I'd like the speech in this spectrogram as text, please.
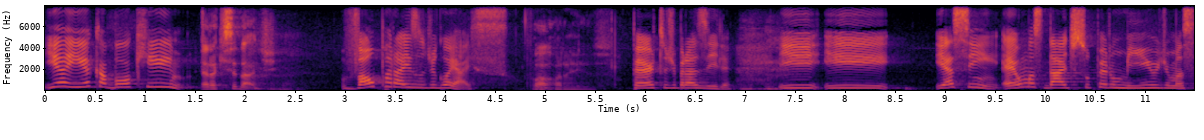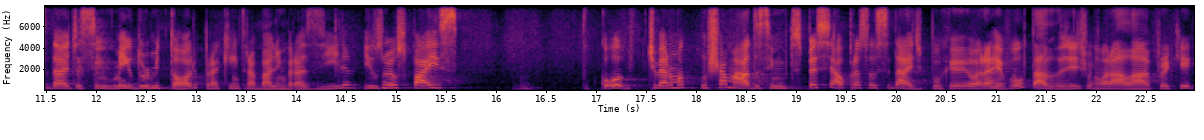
E aí acabou que. Era que cidade? Valparaíso de Goiás Qual? Paraíso. perto de Brasília. E, e, e, assim, é uma cidade super humilde, uma cidade assim meio dormitório para quem trabalha em Brasília. E os meus pais tiveram uma, um chamado assim muito especial para essa cidade, porque eu era revoltada da gente morar lá, porque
